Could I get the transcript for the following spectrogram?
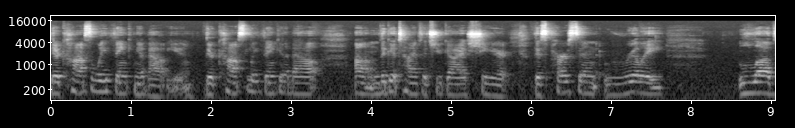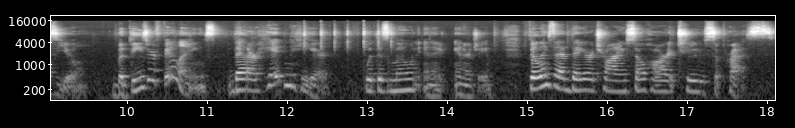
They're constantly thinking about you. They're constantly thinking about um, the good times that you guys shared. This person really loves you. But these are feelings that are hidden here with this moon energy. Feelings that they are trying so hard to suppress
